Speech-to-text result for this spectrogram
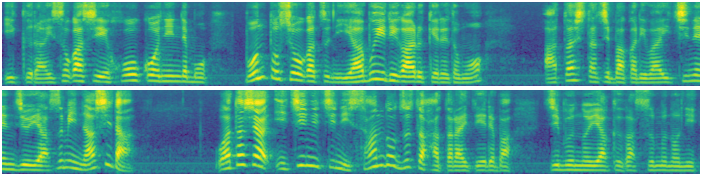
いくら忙しい奉公人でも盆と正月に藪入りがあるけれども、私たちばかりは一年中休みなしだ。私は一日に三度ずつ働いていれば自分の役が済むのに、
